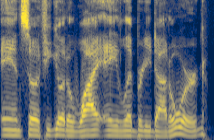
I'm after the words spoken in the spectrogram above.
And so, if you go to yaliberty.org,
